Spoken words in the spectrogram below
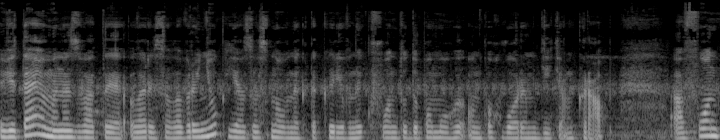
Вітаю, мене звати Лариса Лавренюк. Я засновник та керівник фонду допомоги онкохворим дітям КРАП. Фонд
